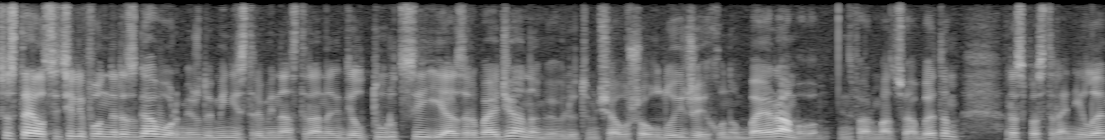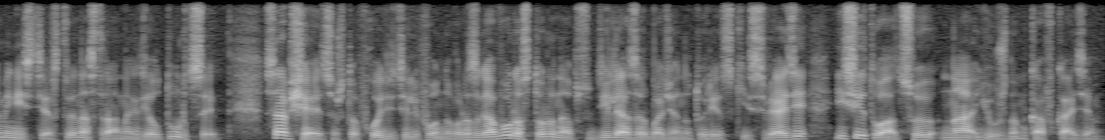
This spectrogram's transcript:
Состоялся телефонный разговор между министрами иностранных дел Турции и Азербайджана Мевлютом Чавушоглу и Джейхуном Байрамовым. Информацию об этом распространило Министерство иностранных дел Турции. Сообщается, что в ходе телефонного разговора стороны обсудили азербайджано-турецкие связи и ситуацию на Южном Кавказе.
